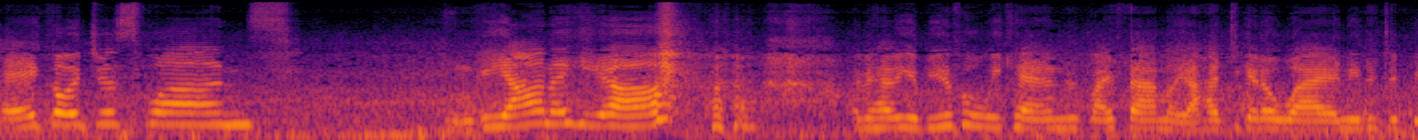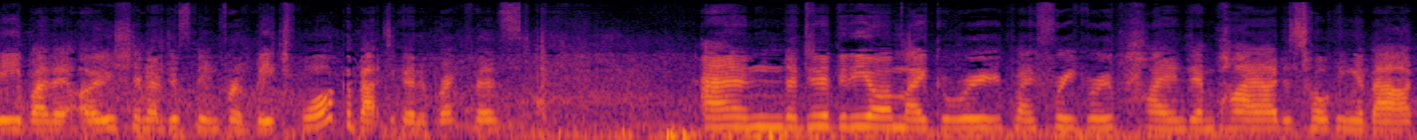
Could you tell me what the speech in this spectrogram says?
Hey, gorgeous ones. Ingrid Arna here. I've been having a beautiful weekend with my family. I had to get away. I needed to be by the ocean. I've just been for a beach walk, about to go to breakfast. And I did a video on my group, my free group, High End Empire, just talking about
